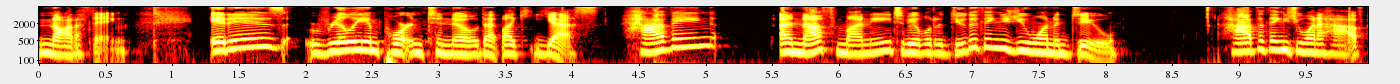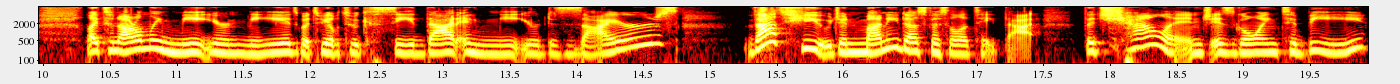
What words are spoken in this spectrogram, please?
not a thing. It is really important to know that like yes having enough money to be able to do the things you want to do have the things you want to have, like to not only meet your needs, but to be able to exceed that and meet your desires. That's huge. And money does facilitate that. The challenge is going to be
